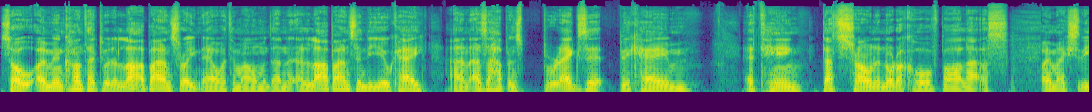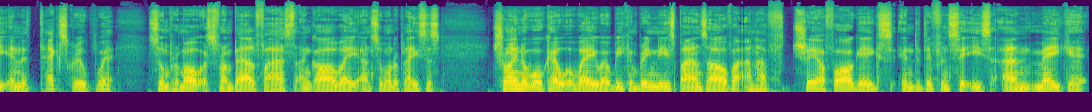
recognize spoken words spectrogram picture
So I'm in contact with a lot of bands right now at the moment, and a lot of bands in the UK. And as it happens, Brexit became a thing. That's thrown another curveball at us. I'm actually in a text group with some promoters from Belfast and Galway and some other places trying to work out a way where we can bring these bands over and have three or four gigs in the different cities and make it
